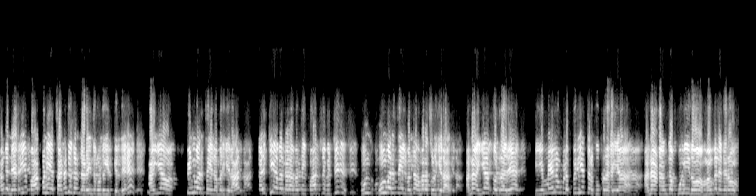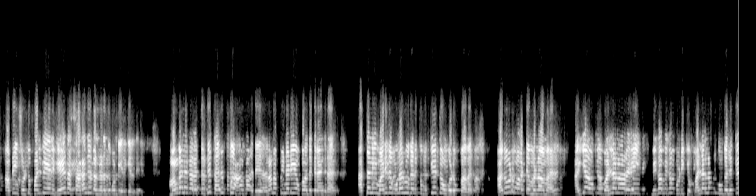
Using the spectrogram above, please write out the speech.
அங்க நிறைய பார்ப்பனிய சடங்குகள் நடந்து கொண்டு இருக்கிறது. ஐயா பின்வரிசையில் அமர்கிறார். கல்கி அவர்கள் அவற்றை பார்த்துவிட்டு முன் முன் வரிசையில் வந்து அமர சொல்கிறார். ஆனா ஐயா சொல்றாரு நீ என் மேல உங்களை பிரியத்துல கூப்பிடுறையா ஆனா அங்க புனிதம் மங்களகரம் அப்படின்னு சொல்லிட்டு பல்வேறு வேத சடங்குகள் நடந்து கொண்டு இருக்கிறது மங்களகரத்திற்கு கருப்பு ஆகாது. அதனால நான் பின்னாடியே உட்கார்ந்துக்கிறேங்கிறார். அத்தனை மனித உணர்வுகளுக்கு முக்கியத்துவம் கொடுப்பவர். அதோடு மட்டும் இல்லாமல் ஐயாவுக்கு வள்ளலாரை மிக மிக பிடிக்கும். வள்ளலார் உங்களுக்கு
